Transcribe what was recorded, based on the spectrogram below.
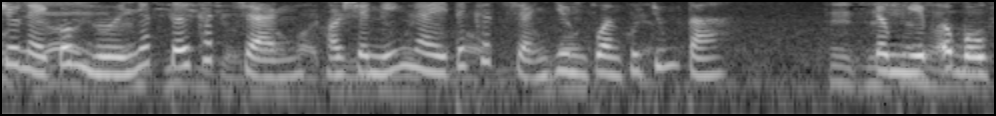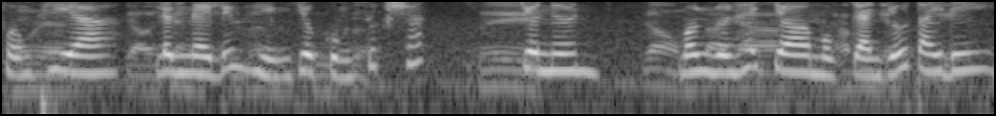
sau này có người nhắc tới khách sạn, Họ sẽ nghĩ ngay tới khách sạn Dương Quang của chúng ta. Đồng nghiệp ở bộ phận PR lần này biểu hiện vô cùng xuất sắc. Cho nên, mọi người hãy cho một tràng vỗ tay đi.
